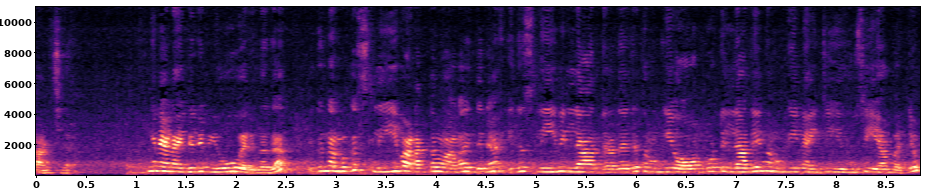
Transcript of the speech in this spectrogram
കാണിച്ചു തരാം. ഇങ്ങനെയാണ് അതിന്റെ ഒരു വ്യൂ വരുന്നത്. ഇത് നമുക്ക് സ്ലീവ് അടക്കമാണ്. ഇതിന് ഇത് സ്ലീവ് ഇല്ലാതെ അതായത് നമുക്ക് ഈ ഓവർകോട്ട് ഇല്ലാതെയും നമുക്ക് ഈ നൈറ്റ് യൂസ് ചെയ്യാൻ പറ്റും.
